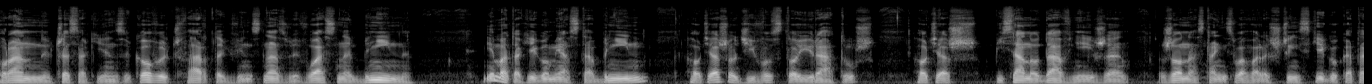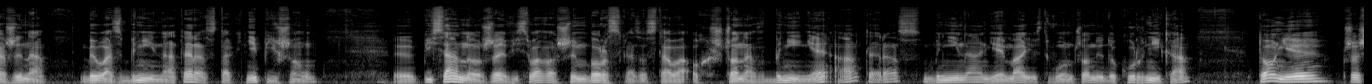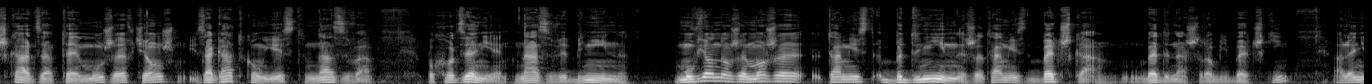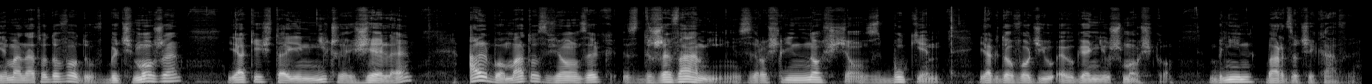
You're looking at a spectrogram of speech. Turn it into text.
Poranny czesak językowy, czwartek więc nazwy własne Bnin. Nie ma takiego miasta Bnin, chociaż o dziwo stoi ratusz, chociaż pisano dawniej, że żona Stanisława Leszczyńskiego, Katarzyna, była z Bnina, teraz tak nie piszą. Y, pisano, że Wisława Szymborska została ochrzczona w Bninie, a teraz Bnina nie ma, jest włączony do kurnika. To nie przeszkadza temu, że wciąż zagadką jest nazwa, pochodzenie nazwy Bnin. Mówiono, że może tam jest Bdnin, że tam jest beczka, bednarz robi beczki, ale nie ma na to dowodów. Być może jakieś tajemnicze ziele, albo ma to związek z drzewami, z roślinnością, z bukiem, jak dowodził Eugeniusz Mośko. Bnin bardzo ciekawy.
